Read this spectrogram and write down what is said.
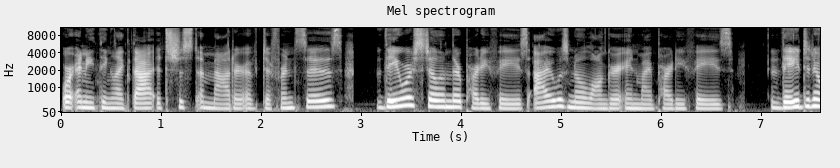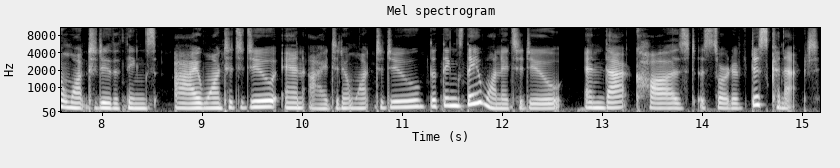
or anything like that. It's just a matter of differences. They were still in their party phase. I was no longer in my party phase. They didn't want to do the things I wanted to do, and I didn't want to do the things they wanted to do. And that caused a sort of disconnect.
